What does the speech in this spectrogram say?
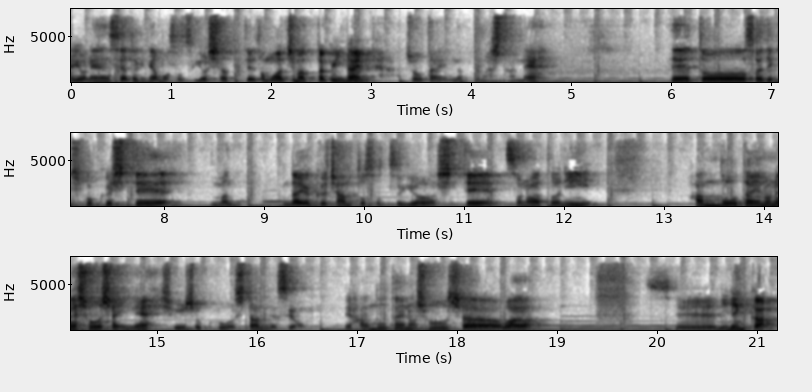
4年生の時にはもう卒業しちゃって、友達全くいないみたいな状態になってましたね。で、えっと、それで帰国して、まあ、大学ちゃんと卒業して、その後に、半導体のね、商社にね、就職をしたんですよ。で半導体の商社は、えー、2年間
